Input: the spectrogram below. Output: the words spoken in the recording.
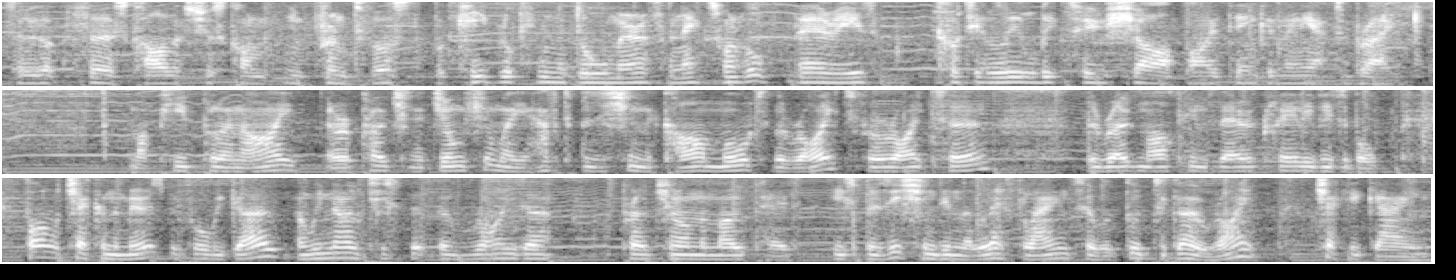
So we've got the first car that's just gone in front of us. But keep looking in the door mirror for the next one. Oh, there he is. Cut it a little bit too sharp, I think, and then he had to brake. My pupil and I are approaching a junction where you have to position the car more to the right for a right turn. The road markings there are clearly visible. Final check on the mirrors before we go and we notice that the rider approaching on the moped is positioned in the left lane so we're good to go right check again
